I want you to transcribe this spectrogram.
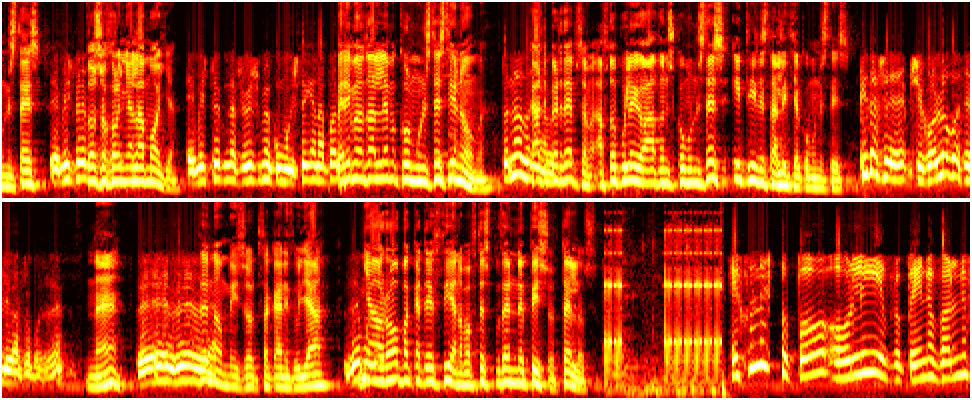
κομμουνιστές πρέπει- τόσο χρόνια λαμόγια. Εμείς πρέπει να ψηφίσουμε κομμουνιστές για να πάρουμε. Περίμενα όταν λέμε κομμουνιστές τι εννοούμε; Τον Άδωνη, Κάτι Άδωνη. μπερδέψαμε. Αυτό που λέει ο Άδωνης κομμουνιστές ή τι είναι στα αλήθεια κομμουνιστής; Κοίταξε, ψυχολόγο θέλει ο άνθρωπος, ε. Ναι. Ε, βέβαια. Δεν νομίζω ότι θα κάνει δουλειά. Δεν Μια μου- ρόμπα κατευθείαν από αυτές που δένουν πίσω. Τέλος. Έχουν σκοπό όλοι οι Ευρωπαίοι να βάλουν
